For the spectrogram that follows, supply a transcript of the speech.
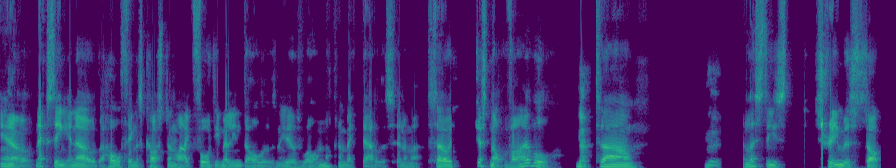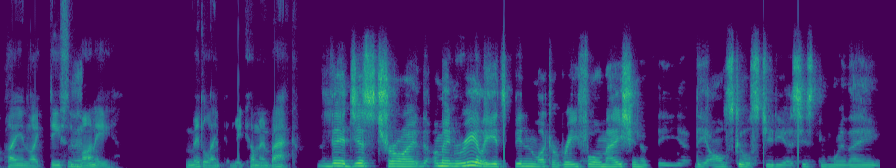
you know, next thing you know, the whole thing's costing like forty million dollars, and he goes, "Well, I'm not going to make that at the cinema, so it's just not viable." No. So No. unless these streamers start playing like decent Yeah. money, middle be coming back. They're just trying i mean really it's been like a reformation of the uh, the old school studio system where they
